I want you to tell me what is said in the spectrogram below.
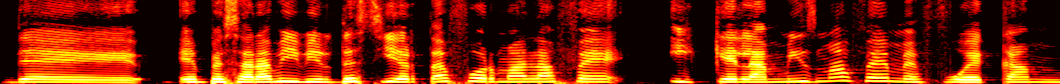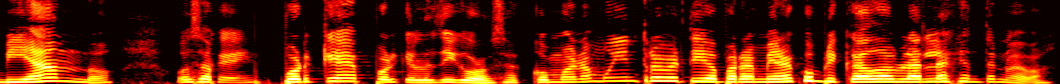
de empezar a vivir de cierta forma la fe y que la misma fe me fue cambiando. O sea, ¿por qué? Porque les digo, o sea, como era muy introvertida, para mí era complicado hablarle a gente nueva.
